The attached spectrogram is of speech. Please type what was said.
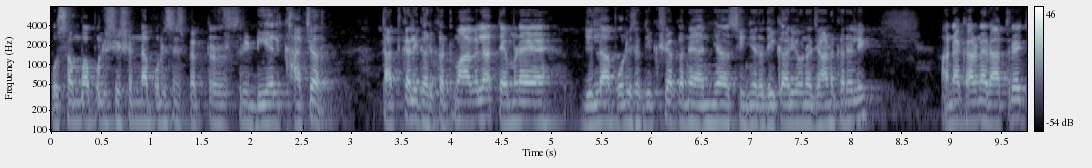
કોસંબા પોલીસ સ્ટેશનના police inspector Shri DL Khachar તાત્કાલિક હરકતમાં આવેલા. તેમણે જિલ્લા પોલીસ અધિક્ષક અને અન્ય સિનિયર અધિકારીઓને જાણ કરેલી. આના કારણે રાત્રે જ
